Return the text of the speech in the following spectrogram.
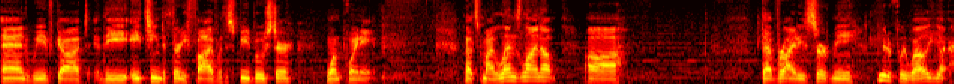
and we've got the 18 to 35 with a speed booster, 1.8. That's my lens lineup. Uh, that variety has served me beautifully well. Yeah.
